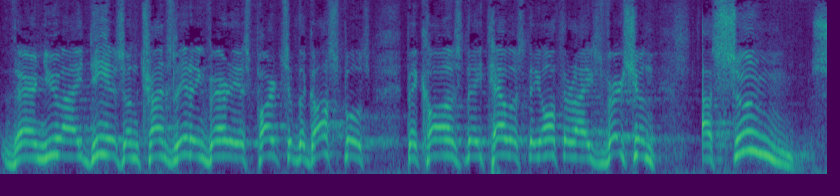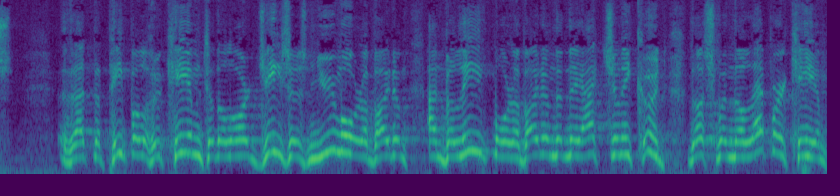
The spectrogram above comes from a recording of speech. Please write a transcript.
their new ideas on translating various parts of the Gospels because they tell us the authorized version assumes that the people who came to the Lord Jesus knew more about him and believed more about him than they actually could. Thus, when the leper came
